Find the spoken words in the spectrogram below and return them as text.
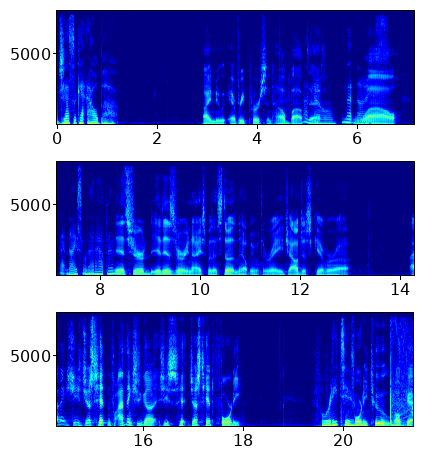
Jessica Alba. I knew every person. How about I that? know. Isn't that nice? Wow. Isn't that nice when that happens? It sure it is very nice, but it still doesn't help me with her age. I'll just give her a. I think she's just hitting. I think she's gonna. She's hit, just hit 40. 42. 42. Okay.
